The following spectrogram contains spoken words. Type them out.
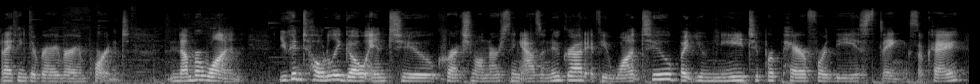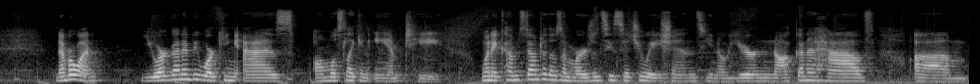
and I think they're very, very important. Number one, you can totally go into correctional nursing as a new grad if you want to, but you need to prepare for these things, okay? Number one, you are gonna be working as almost like an EMT. When it comes down to those emergency situations, you know, you're not gonna have um,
